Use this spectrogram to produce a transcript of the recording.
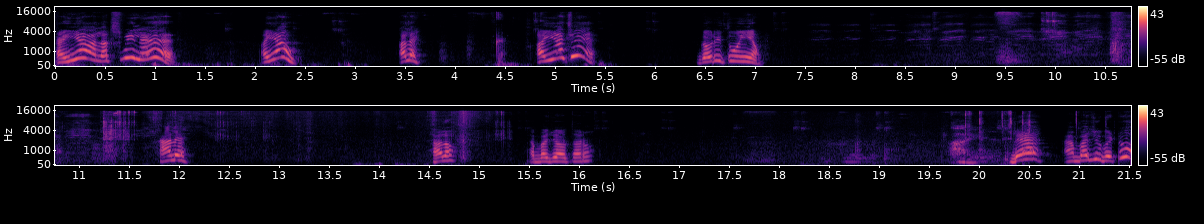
અહીંયા લક્ષ્મી લે અહીંયા આવ અલે અહીંયા છે ગૌરી તું અહીંયા આવ. હાલે હાલો આ બાજુ આવતા રહો હાય. બે, આ બાજુ બેઠો.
